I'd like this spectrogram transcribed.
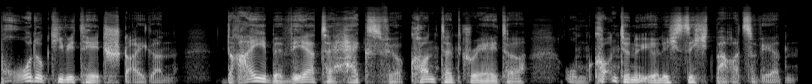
Produktivität steigern. Drei bewährte Hacks für Content Creator, um kontinuierlich sichtbarer zu werden.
